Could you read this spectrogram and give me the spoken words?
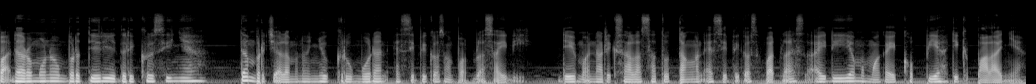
Pak Darmono berdiri dari kursinya dan berjalan menunjuk kerumunan SCP-014-ID. Dia menarik salah satu tangan SCP-014-ID yang memakai kopiah di kepalanya.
